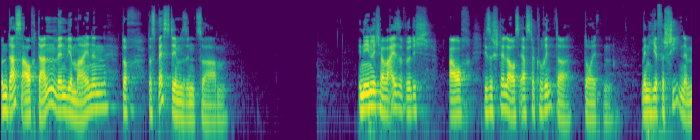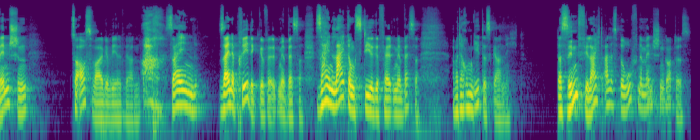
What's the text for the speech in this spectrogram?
Und das auch dann, wenn wir meinen, doch das Beste im Sinn zu haben. In ähnlicher Weise würde ich auch diese Stelle aus 1. Korinther deuten, wenn hier verschiedene Menschen zur Auswahl gewählt werden. Ach, sein, seine Predigt gefällt mir besser, sein Leitungsstil gefällt mir besser. Aber darum geht es gar nicht. Das sind vielleicht alles berufene Menschen Gottes.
